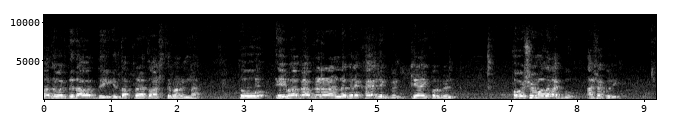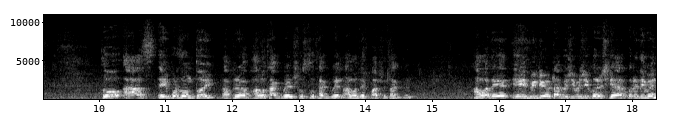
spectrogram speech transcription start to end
মাঝে মধ্যে দাওয়াত দিই, কিন্তু আপনারা তো আসতে পারেন না। তো এইভাবে আপনারা রান্না করে খাইয়ে দেখবেন ট্রাই করবেন। অবশ্যই মজা লাগবো, আশা করি। তো আজ এই পর্যন্তই। আপনারা ভালো থাকবেন, সুস্থ থাকবেন, আমাদের পাশে থাকবেন। আমাদের এই ভিডিওটা বেশি বেশি করে শেয়ার করে দিবেন।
